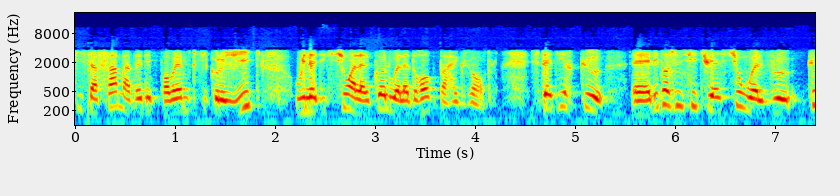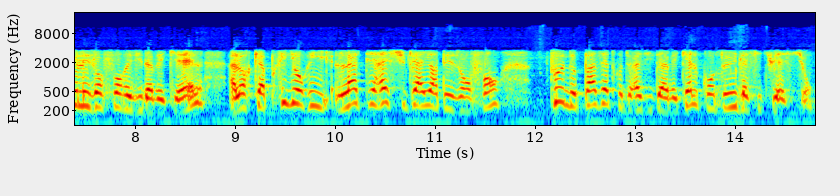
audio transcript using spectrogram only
si sa femme avait des problèmes psychologiques ou une addiction à l'alcool ou à la drogue par exemple. C'est-à-dire que elle est dans une situation où elle veut que les enfants résident avec elle, alors qu'a priori l'intérêt supérieur des enfants peut ne pas être de résider avec elle compte tenu de la situation.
